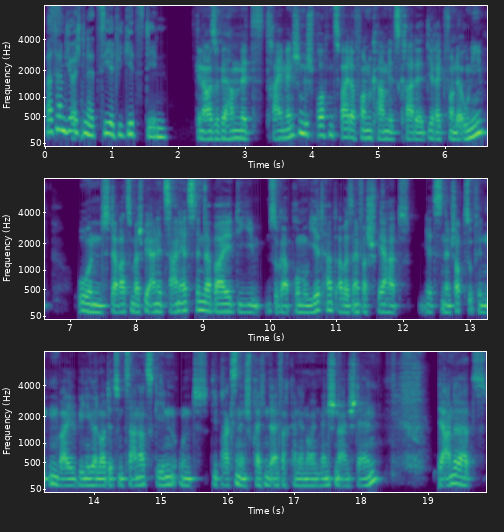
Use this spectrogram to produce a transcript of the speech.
Was haben die euch denn erzählt? Wie geht's denen? Genau, also wir haben mit drei Menschen gesprochen. Zwei davon kamen jetzt gerade direkt von der Uni. Und da war zum Beispiel eine Zahnärztin dabei, die sogar promoviert hat, aber es einfach schwer hat, jetzt einen Job zu finden, weil weniger Leute zum Zahnarzt gehen und die Praxen entsprechend einfach keine neuen Menschen einstellen. Der andere hat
